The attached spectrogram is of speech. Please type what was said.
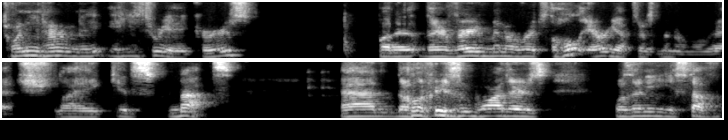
2,883 acres. But they're very mineral rich. The whole area up there is mineral rich. Like it's nuts. And the only reason why there's was any stuff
